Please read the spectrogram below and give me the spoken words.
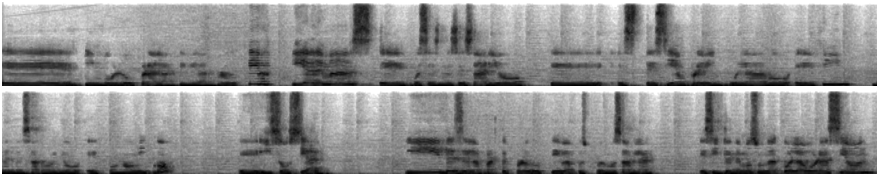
que involucra la actividad productiva. Y además, eh, pues es necesario que esté siempre vinculado el fin del desarrollo económico eh, y social. Y desde la parte productiva, pues podemos hablar que si tenemos una colaboración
